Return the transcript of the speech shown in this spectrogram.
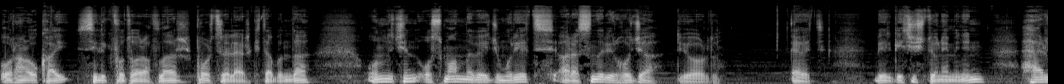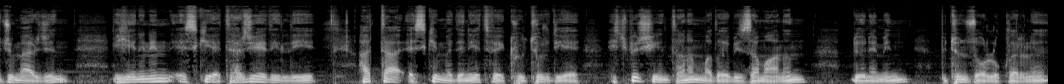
Orhan Okay, Silik Fotoğraflar, Portreler kitabında onun için Osmanlı ve Cumhuriyet arasında bir hoca diyordu. Evet, bir geçiş döneminin her cümercin yeninin eskiye tercih edildiği, hatta eski medeniyet ve kültür diye hiçbir şeyin tanınmadığı bir zamanın, dönemin bütün zorluklarını,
